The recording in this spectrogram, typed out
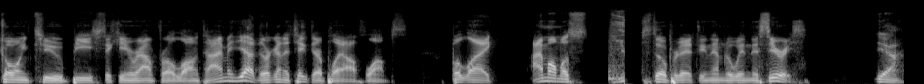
going to be sticking around for a long time. And yeah, they're going to take their playoff lumps. But like, I'm almost still predicting them to win this series. Yeah.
